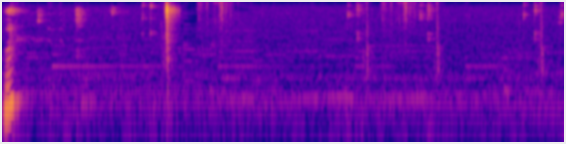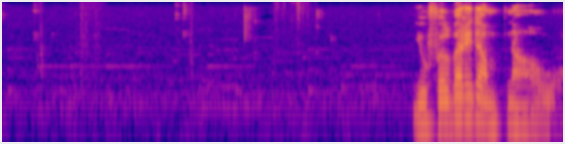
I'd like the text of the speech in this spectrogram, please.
Hmm? You feel very dumb now.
